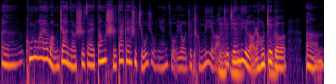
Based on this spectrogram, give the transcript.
嗯，空中花园网站呢是在当时大概是九九年左右就成立了，嗯就建立了。然后这个嗯，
